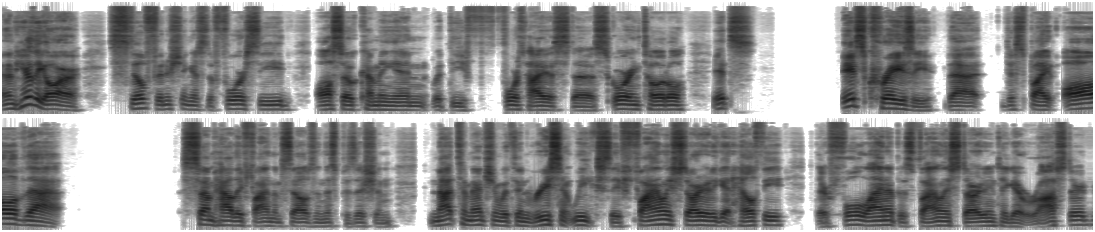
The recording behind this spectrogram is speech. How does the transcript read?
And here they are, still finishing as the four seed, also coming in with the fourth highest uh, scoring total. It's it's crazy that despite all of that, somehow they find themselves in this position. Not to mention, within recent weeks, they finally started to get healthy. Their full lineup is finally starting to get rostered,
